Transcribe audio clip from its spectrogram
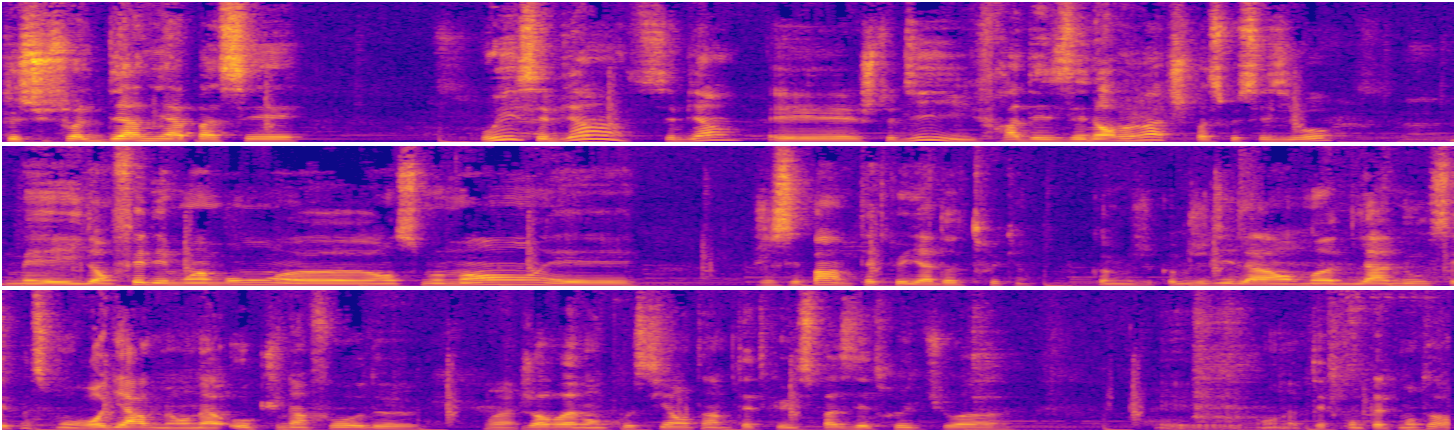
que tu sois le dernier à passer. Oui, c'est bien, c'est bien. Et je te dis, il fera des énormes matchs parce que c'est Zivo. Mais il en fait des moins bons euh, en ce moment. Et je sais pas, hein, peut-être qu'il y a d'autres trucs. hein. Comme, je, comme je dis, là, en mode, là, nous, c'est parce qu'on regarde, mais on n'a aucune info de, Ouais. genre vraiment croustillante. hein. Peut-être qu'il se passe des trucs, tu vois. Et on a peut-être complètement tort.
